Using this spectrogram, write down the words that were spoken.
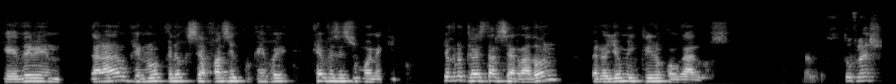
que deben ganar, aunque no creo que sea fácil porque Jefes es un buen equipo. Yo creo que va a estar cerradón, pero yo me inclino con Galgos. ¿Tú, Flash?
